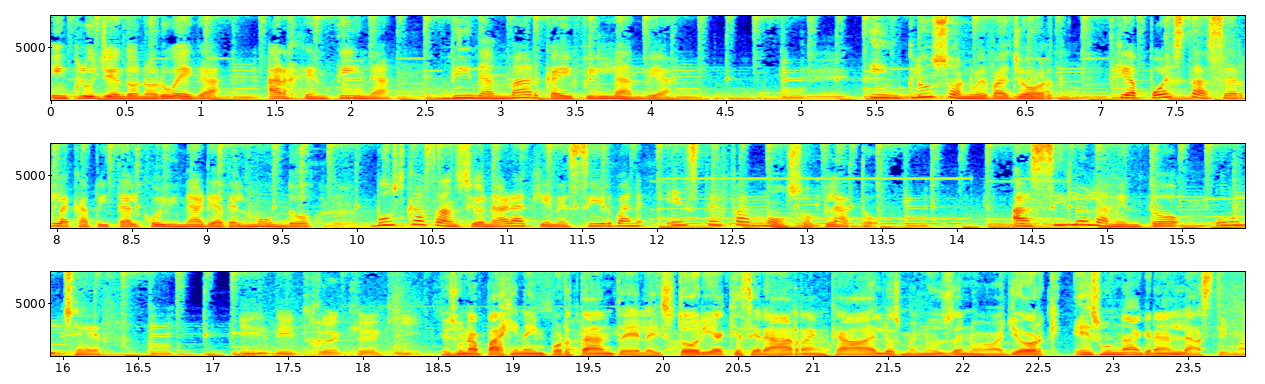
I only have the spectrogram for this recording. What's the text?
incluyendo Noruega, Argentina, Dinamarca y Finlandia. Incluso Nueva York, que apuesta a ser la capital culinaria del mundo, busca sancionar a quienes sirvan este famoso plato. Así lo lamentó un chef. Es una página importante de la historia que será arrancada de los menús de Nueva York. Es una gran lástima.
